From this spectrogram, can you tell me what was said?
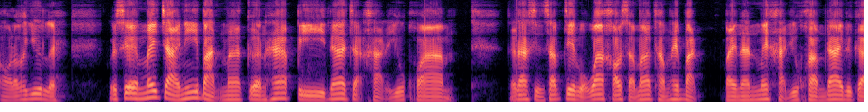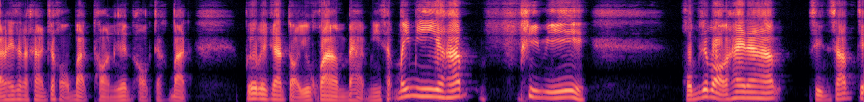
ออกแล้วก็ยื่นเลยเวเซไม่จ่ายหนี้บัตรมาเกิน 5 ปี น่าจะขาดอายุความ แต่ทางสินทรัพย์เจบอกว่าเขาสามารถทำให้บัตรใบนั้นไม่ขาดอายุความได้โดยการให้ธนาคารเจ้าของบัตรถอนเงินออกจากบัตร เพื่อเป็นการต่ออายุความแบบนี้ไม่มีครับไม่มี ผมจะบอกให้นะครับ สินทรัพย์เจ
